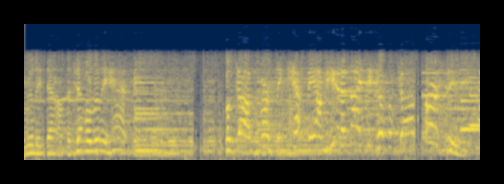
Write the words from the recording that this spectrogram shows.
Really down. The devil really had me. But God's mercy kept me. I'm here tonight because of God's mercy.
